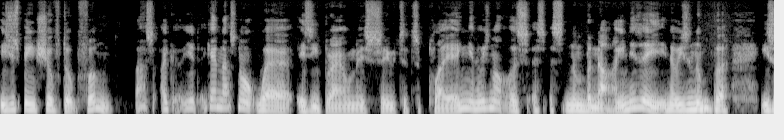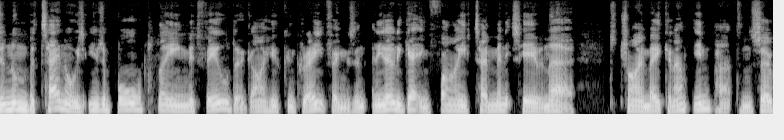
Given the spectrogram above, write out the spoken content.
he's just being shoved up front that's again, that's not where Izzy Brown is suited to playing. You know, he's not as, as, as number nine, is he? You know, he's a number, he's a number ten, or he's, he's a ball playing midfielder, guy who can create things, and, and he's only getting five, ten minutes here and there to try and make an impact. And so,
